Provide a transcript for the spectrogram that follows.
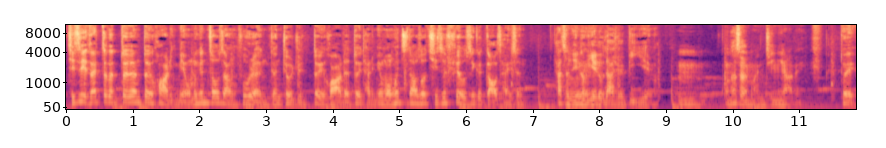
其实也在这个这段对话里面，我们跟州长夫人跟 George 对话的对谈里面，我们会知道说，其实 Phil 是一个高材生。他曾经从耶鲁大学毕业嘛？嗯，我那时候也蛮惊讶的。对，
